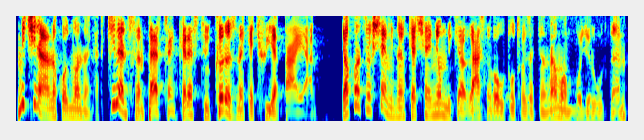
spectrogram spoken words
mit csinálnak ott vannak? Hát 90 percen keresztül köröznek egy hülye pályán. Gyakorlatilag semmit nem kell csinálni, nyomni kell a gáz, meg autót vezetni, az nem van bonyolult, nem?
